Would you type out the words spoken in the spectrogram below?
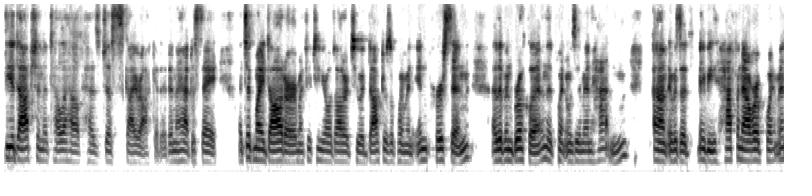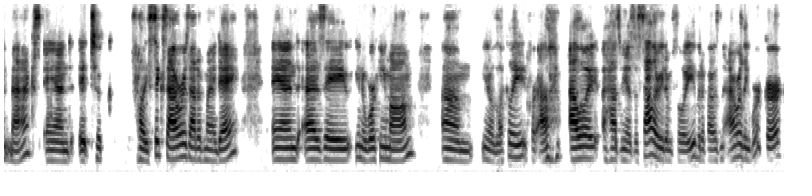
the adoption of telehealth has just skyrocketed. And I have to say, I took my daughter, my 15 year old daughter, to a doctor's appointment in person. I live in Brooklyn. The appointment was in Manhattan. Um, it was a maybe half an hour appointment max, and it took probably six hours out of my day. And as a you know working mom, um, you know, luckily for Alloy has me as a salaried employee, but if I was an hourly worker,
